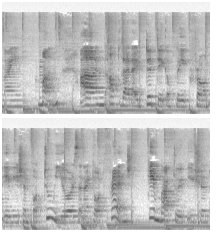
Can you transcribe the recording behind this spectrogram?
nine months. And after that i did take a break from aviation for two years and i taught french came back to aviation.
